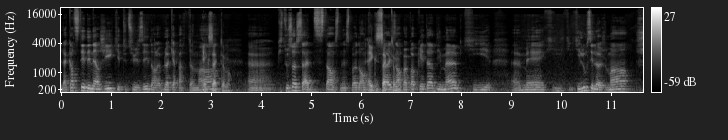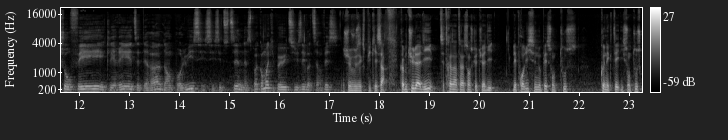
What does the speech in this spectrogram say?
la quantité d'énergie qui est utilisée dans le bloc appartement. Exactement. puis tout ça, c'est à distance, n'est-ce pas? Donc, Exactement. par exemple, un propriétaire d'immeuble qui euh, mais qui, loue ses logements chauffés, éclairés, etc. Donc pour lui, c'est utile, n'est-ce pas? Comment il peut utiliser votre service? Je vais vous expliquer ça. Comme tu l'as dit, c'est très intéressant ce que tu as dit. Les produits CNOP sont tous connectés, ils sont tous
